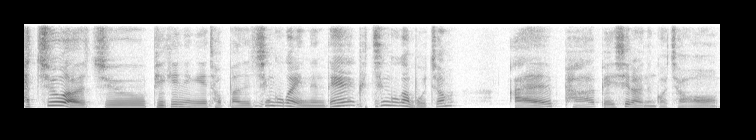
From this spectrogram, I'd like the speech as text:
아주 아주 비기닝에 접하는 친구가 있는데 그 친구가 뭐죠? 알파벳이라는 거죠.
